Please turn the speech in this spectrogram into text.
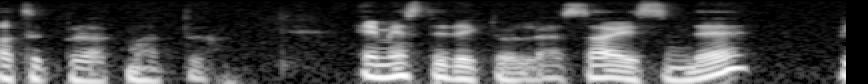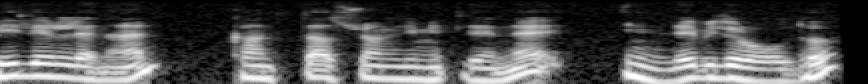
atık bırakmaktı. MS dedektörler sayesinde belirlenen kantitasyon limitlerine inilebilir oldu.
